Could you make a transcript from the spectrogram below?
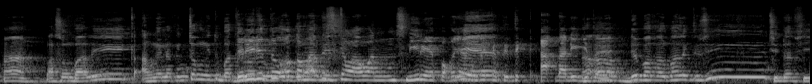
Ah. Langsung balik, anginnya kenceng itu baterai Jadi dia tuh otomatis ngelawan sendiri ya pokoknya sampai ke titik A tadi gitu ya. Heeh, dia bakal balik terus "Ih, sudah si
